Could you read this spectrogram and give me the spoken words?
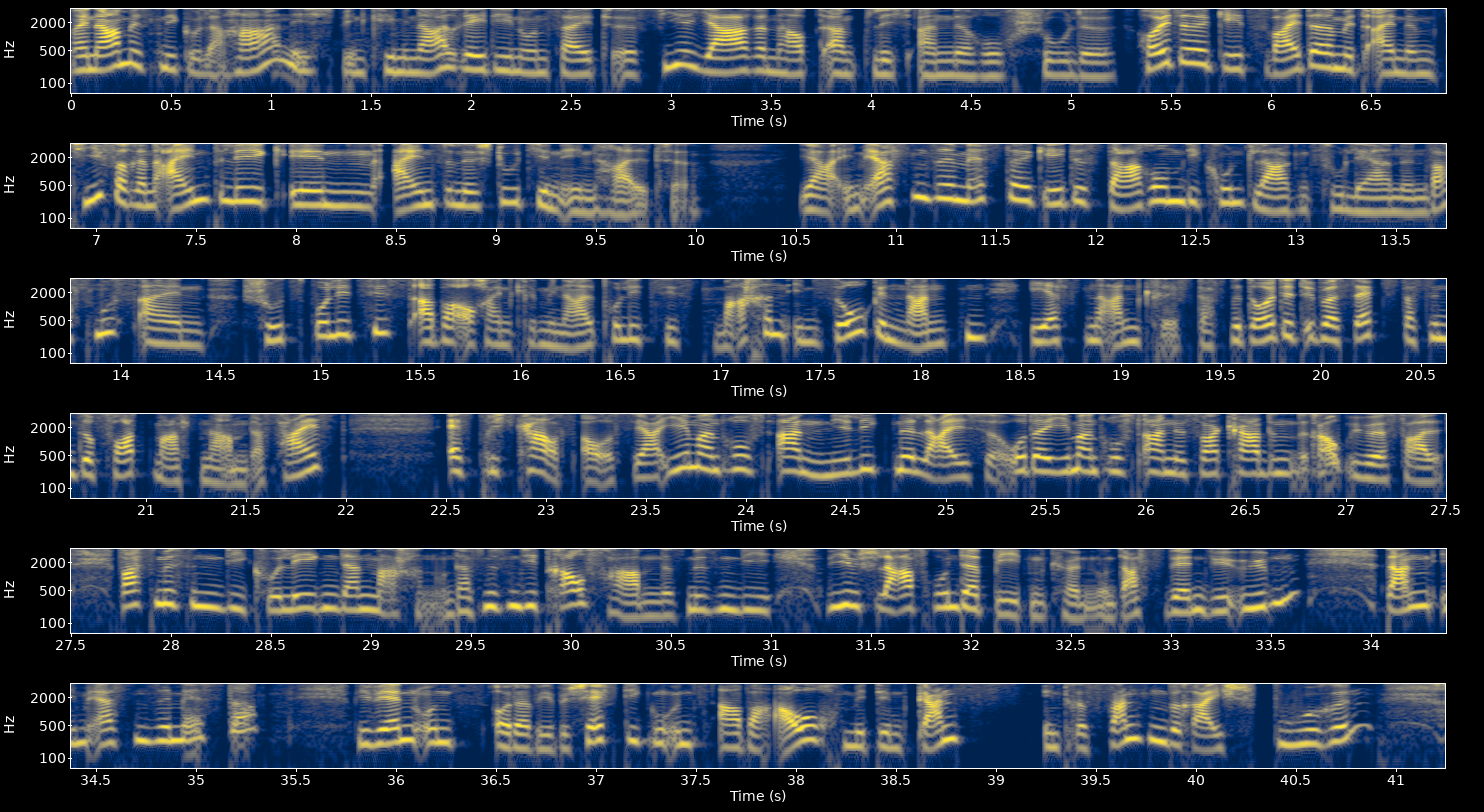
Mein Name ist Nicola Hahn, ich bin Kriminalrätin und seit äh, vier Jahren hauptamtlich an der Hochschule. Heute geht's weiter mit einem tieferen Einblick in einzelne Studieninhalte. Ja, im ersten Semester geht es darum, die Grundlagen zu lernen. Was muss ein Schutzpolizist, aber auch ein Kriminalpolizist machen im sogenannten ersten Angriff? Das bedeutet übersetzt, das sind Sofortmaßnahmen. Das heißt, es bricht Chaos aus. Ja, jemand ruft an, hier liegt eine Leiche oder jemand ruft an, es war gerade ein Raubüberfall. Was müssen die Kollegen dann machen? Und das müssen die drauf haben. Das müssen die wie im Schlaf runterbeten können. Und das werden wir üben. Dann im ersten Semester. Wir werden uns oder wir beschäftigen uns aber auch mit dem ganz interessanten Bereich Spuren.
